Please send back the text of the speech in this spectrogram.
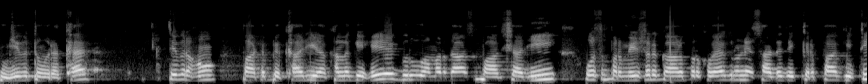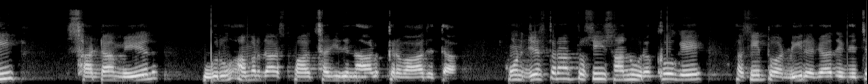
ਜਿਵ ਤੂੰ ਰਖੈ, ਤਿਵ ਰਹੋ ਪਟ ਭਿਖਾ ਜੀ ਆਖਣ ਲੱਗੇ हे ਗੁਰੂ ਅਮਰਦਾਸ ਪਾਤਸ਼ਾਹ ਜੀ, ਉਸ ਪਰਮੇਸ਼ਰ ਕਾਲਪੁਰਖ ਵਾਹਿਗੁਰੂ ਨੇ ਸਾਡੇ ਤੇ ਕਿਰਪਾ ਕੀਤੀ। ਸਾਡਾ ਮੇਲ ਗੁਰੂ ਅਮਰਦਾਸ ਪਾਤਸ਼ਾਹ ਜੀ ਦੇ ਨਾਲ ਕਰਵਾ ਦਿੱਤਾ। ਹੁਣ ਜਿਸ ਤਰ੍ਹਾਂ ਤੁਸੀਂ ਸਾਨੂੰ ਰੱਖੋਗੇ, ਅਸੀਂ ਤੁਹਾਡੀ ਰਜਾ ਦੇ ਵਿੱਚ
